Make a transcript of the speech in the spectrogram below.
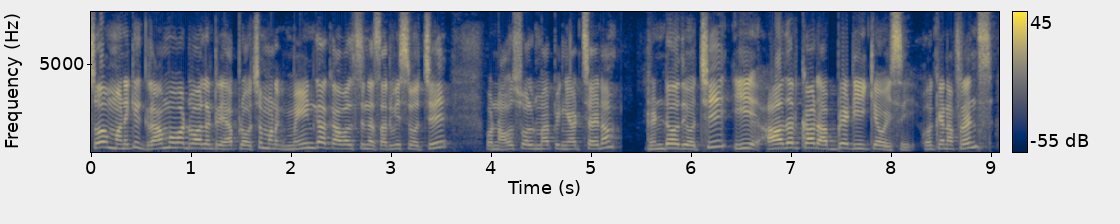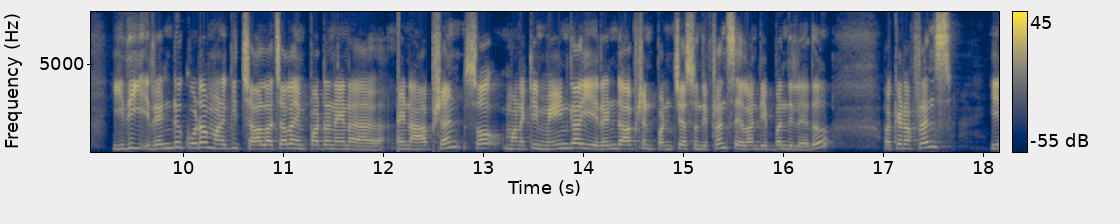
సో మనకి గ్రామ వార్డ్ వాలంటీర్ యాప్లో వచ్చి మనకి మెయిన్గా కావాల్సిన సర్వీస్ వచ్చి ఉన్న హౌస్ హోల్డ్ మ్యాపింగ్ యాడ్ చేయడం. రెండోది వచ్చి ఈ ఆధార్ కార్డ్ అప్డేట్ ఈకేవైసీ. ఓకేనా ఫ్రెండ్స్? ఇది రెండు కూడా మనకి చాలా చాలా ఇంపార్టెంట్ అయిన అయిన ఆప్షన్. సో మనకి మెయిన్గా ఈ రెండు ఆప్షన్ పనిచేస్తుంది ఫ్రెండ్స్. ఎలాంటి ఇబ్బంది లేదు. ఓకేనా ఫ్రెండ్స్? ఈ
